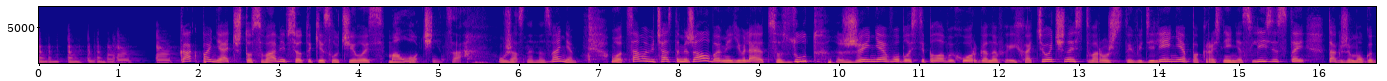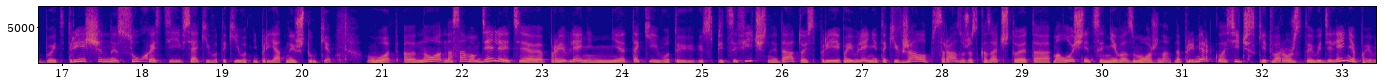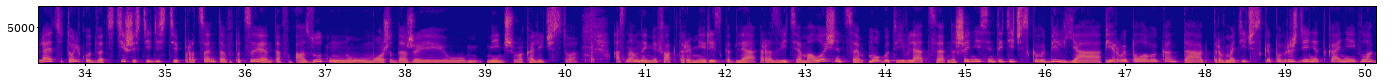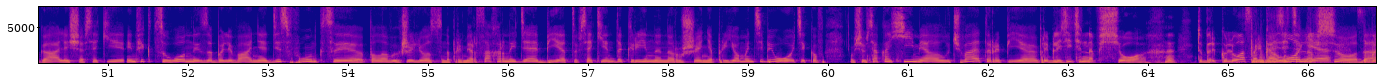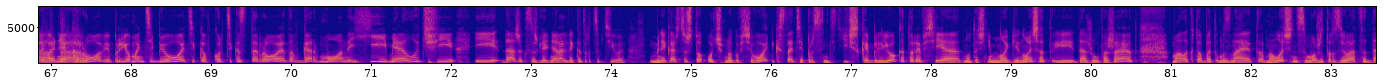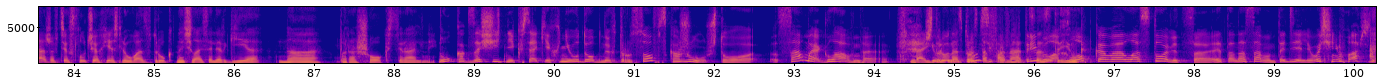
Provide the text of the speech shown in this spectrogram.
Как понять, что с вами все-таки случилась молочница? Ужасное название. Вот, самыми частыми жалобами являются зуд, жжение в области половых органов, их отечность, творожистые выделения, покраснение слизистой. Также могут быть трещины, сухость и всякие вот такие вот неприятные штуки. Вот. Но на самом деле эти проявления не такие вот и специфичные, да, то есть при появлении таких жалоб сразу же сказать, что это молочница невозможно. Например, классические творожистые выделения появляются только у 20-60% пациентов, а зуд, ну, может даже и у меньшего количества. Основными факторами риска для развития молочницы могут являться ношение синтетического белья, первый половой контакт, травматическое повреждение тканей влагалища, всякие инфекционные заболевания, дисфункции половых желез, например, сахарный диабет, всякие эндокринные нарушения, прием антибиотиков, в общем, всякая химия, лучевая терапия. Приблизительно все. Туберкулез, онкология, все, заболевания да, да. крови, прием антибиотиков, кортикостероидов, гормоны, химия, лучи и даже, к сожалению, оральные контрацептивы. Мне кажется, что очень много всего. И, кстати, про синтетическое белье, которое все, ну, точнее, многие носят и даже уважают, мало кто об этом знает. Молочница может развиваться даже в тех случаях, если у вас вдруг началась аллергия на порошок стиральный. Ну, как защитник всяких неудобных трусов, скажу, что самое главное, Да, Юля чтобы у нас просто фанат внутри была стринг. хлопковая ластовица. Это на самом-то деле очень важно.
